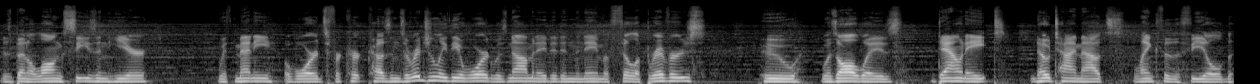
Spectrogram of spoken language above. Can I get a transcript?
has been a long season here with many awards for Kirk Cousins. Originally, the award was nominated in the name of Philip Rivers who was always down eight, no timeouts, length of the field,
